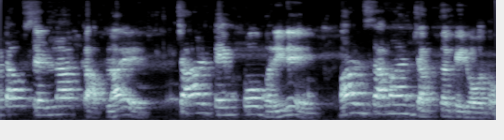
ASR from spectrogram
હટાવ સેલના કાફલાએ ચાર ટેમ્પો ભરીને માલ સામાન જપ્ત કર્યો હતો.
